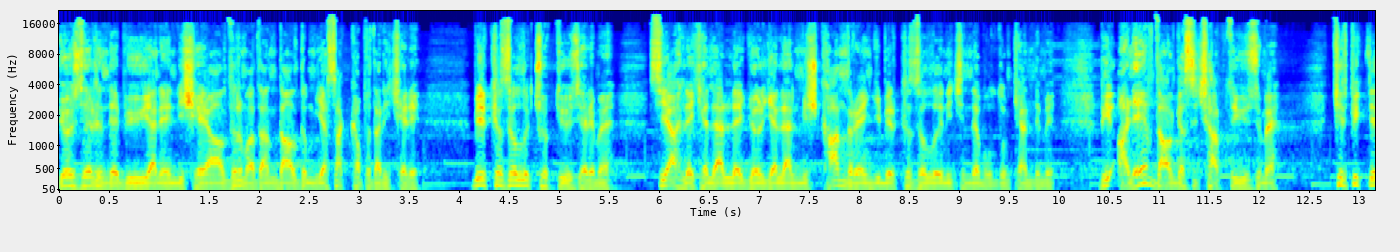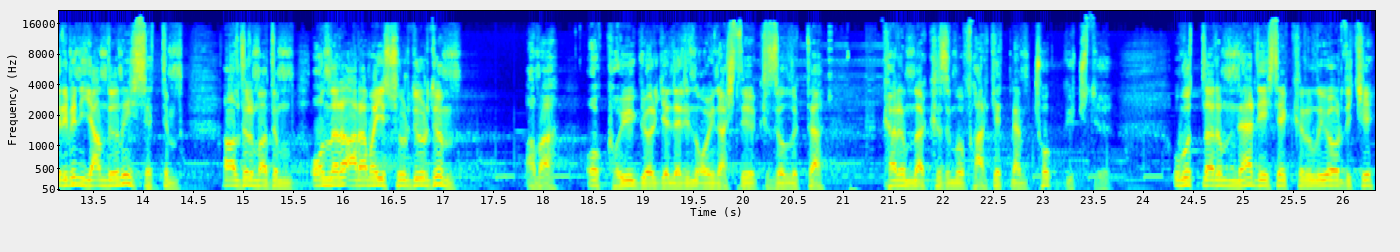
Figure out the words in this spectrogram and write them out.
Gözlerinde büyüyen endişeye aldırmadan daldım yasak kapıdan içeri. Bir kızıllık çöktü üzerime. Siyah lekelerle gölgelenmiş kan rengi bir kızıllığın içinde buldum kendimi. Bir alev dalgası çarptı yüzüme. Kirpiklerimin yandığını hissettim. Aldırmadım, onları aramayı sürdürdüm. Ama o koyu gölgelerin oynaştığı kızıllıkta karımla kızımı fark etmem çok güçtü. Umutlarım neredeyse kırılıyordu ki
